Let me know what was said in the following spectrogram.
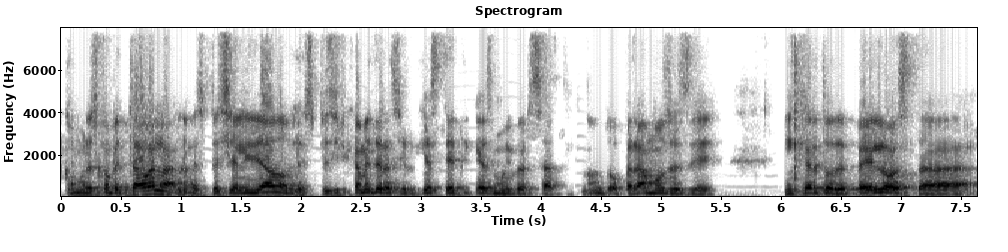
como les comentaba, la, la especialidad, específicamente la cirugía estética, es muy versátil. ¿no? Operamos desde injerto de pelo hasta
